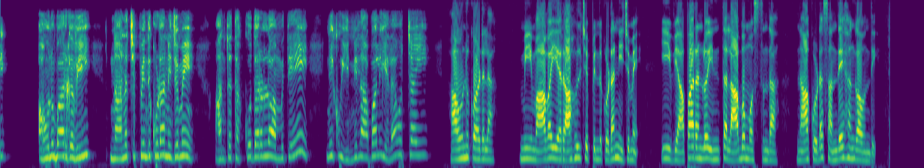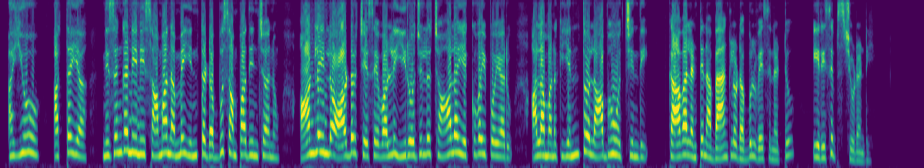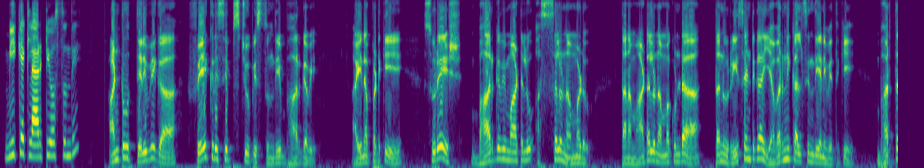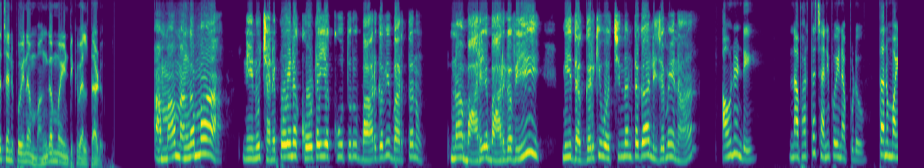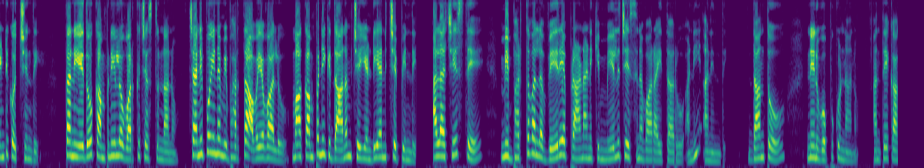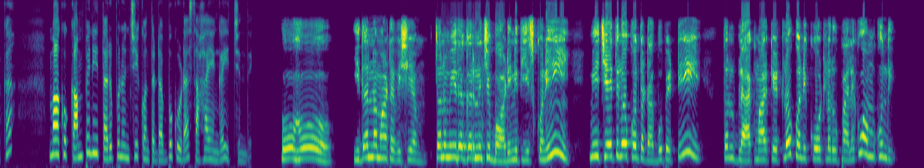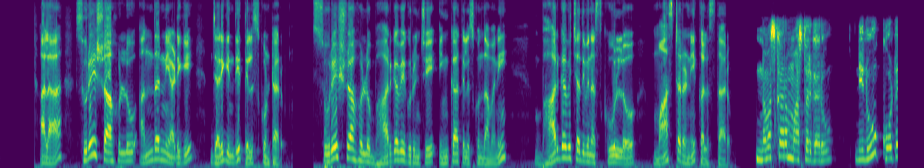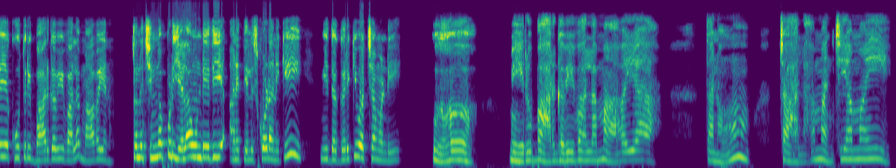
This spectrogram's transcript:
అవును భార్గవి నాన్న చెప్పింది కూడా నిజమే. అంత తక్కువ ధరలో అమ్మితే నీకు ఎన్ని లాభాలు ఎలా వచ్చాయి? అవును కోడలా మీ మావయ్య రాహుల్ చెప్పింది కూడా నిజమే. ఈ వ్యాపారంలో ఇంత లాభం వస్తుందా? నా కూడా సందేహంగా ఉంది. అయ్యో అత్తయ్య నిజంగా నేనీ సామాన్ అమ్మే ఇంత డబ్బు సంపాదించాను. ఆన్లైన్లో ఆర్డర్ చేసేవాళ్ళు ఈ రోజుల్లో చాలా ఎక్కువైపోయారు. అలా మనకి ఎంతో లాభం వచ్చింది. కావాలంటే నా బ్యాంక్లో డబ్బులు వేసినట్టు ఈ రిసిప్ట్స్ చూడండి. మీకే క్లారిటీ వస్తుంది? అంటూ తెలివిగా ఫేక్ రిసిప్ట్స్ చూపిస్తుంది భార్గవి. అయినప్పటికీ సురేష్ భార్గవి మాటలు అస్సలు నమ్మడు. తన మాటలు నమ్మకుండా తను రీసెంట్గా ఎవరిని కలిసింది అని వెతికి భర్త చనిపోయిన మంగమ్మ ఇంటికి వెళ్తాడు. అమ్మా మంగమ్మ నేను చనిపోయిన కోటయ్య కూతురు భార్గవి భర్తను. నా భార్య భార్గవి మీ దగ్గరికి వచ్చిందంటగా నిజమేనా? అవునండి. నా భర్త చనిపోయినప్పుడు తను మా ఇంటికొచ్చింది. తను ఏదో కంపెనీలో వర్క్ చేస్తున్నాను. చనిపోయిన మీ భర్త అవయవాలు మా కంపెనీకి దానం చెయ్యండి అని చెప్పింది. అలా చేస్తే మీ భర్త వల్ల వేరే ప్రాణానికి మేలు చేసిన వారైతారు అని అనింది. దాంతో నేను ఒప్పుకున్నాను. అంతేకాక మాకు కంపెనీ తరపు నుంచి కొంత డబ్బు కూడా సహాయంగా ఇచ్చింది. ఓహో! ఇదన్నమాట విషయం. తను మీ దగ్గర నుంచి బాడీని తీసుకొని మీ చేతిలో కొంత డబ్బు పెట్టి తను బ్లాక్ మార్కెట్లో కొన్ని కోట్ల రూపాయలకు అమ్ముకుంది. అలా సురేష్ రాహుళ్ళు అందర్నీ అడిగి జరిగింది తెలుసుకుంటారు. సురేష్ రాహుళ్ళు భార్గవి గురించి ఇంకా తెలుసుకుందామని భార్గవి చదివిన స్కూల్లో మాస్టరని కలుస్తారు. నమస్కారం మాస్టర్ గారు. నేను కోటయ్య కూతురి భార్గవి వాళ్ళ మావయ్యను. తను చిన్నప్పుడు ఎలా ఉండేది అని తెలుసుకోవడానికి మీ దగ్గరికి వచ్చామండి. ఓహో మీరు భార్గవి వాళ్ళ మావయ్య. తను చాలా మంచి అమ్మాయి.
